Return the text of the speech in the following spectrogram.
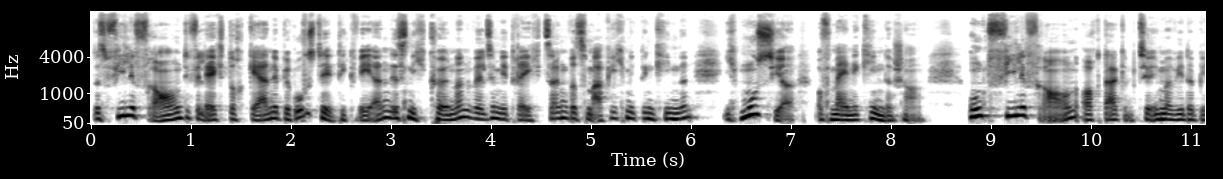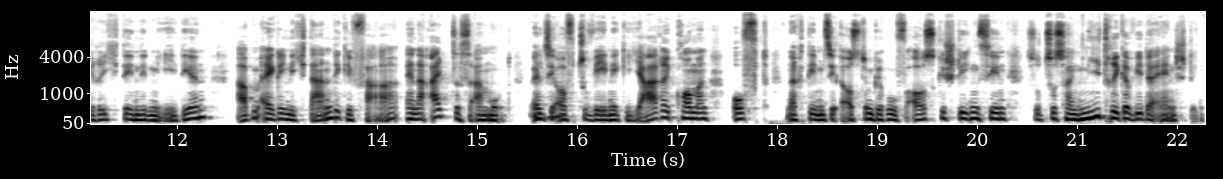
dass viele Frauen, die vielleicht doch gerne berufstätig wären, es nicht können, weil sie mit Recht sagen, was mache ich mit den Kindern? Ich muss ja auf meine Kinder schauen. Und viele Frauen, auch da gibt es ja immer wieder Berichte in den Medien, haben eigentlich dann die Gefahr einer Altersarmut, weil sie mhm. auf zu wenige Jahre kommen, oft nachdem sie aus dem Beruf ausgestiegen sind, sozusagen niedriger wieder einsteigen.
